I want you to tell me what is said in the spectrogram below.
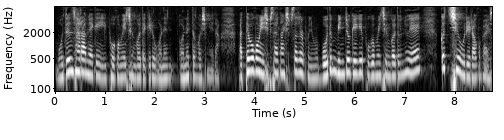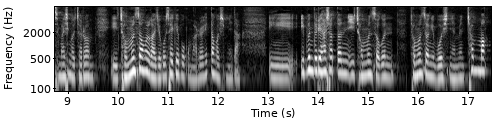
모든 사람에게 이 복음이 증거되기를 원했, 원했 던 것입니다. 마태복음 24장 14절 보면 모든 민족에게 복음이 증거된 후에 끝이 오리라고 말씀하신 것처럼 이 전문성을 가지고 세계복음화를 했던 것입니다. 이, 이분들이 하셨던 이 전문성은, 전문성이 무엇이냐면 천막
